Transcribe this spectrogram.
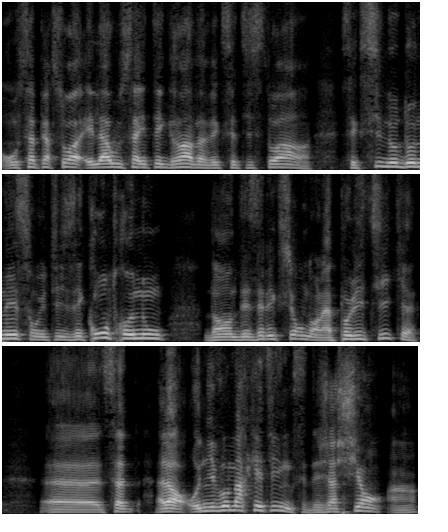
on s'aperçoit, et là où ça a été grave avec cette histoire, c'est que si nos données sont utilisées contre nous dans des élections, dans la politique, euh, alors au niveau marketing, c'est déjà chiant. Hein.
